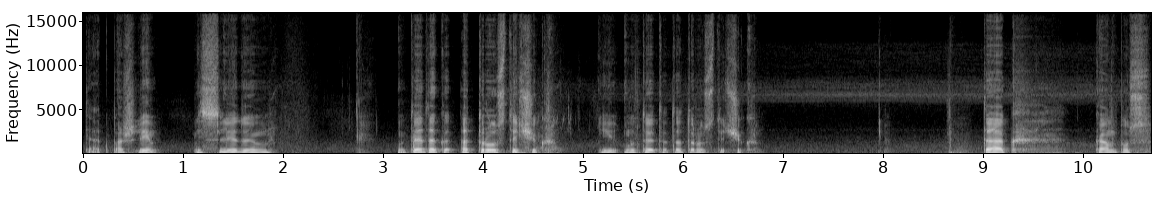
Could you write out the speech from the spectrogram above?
Так, пошли исследуем вот этот отросточек. И вот этот отросточек. Так, кампус.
